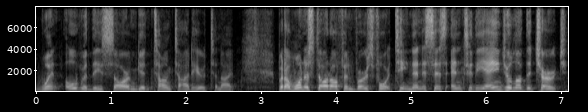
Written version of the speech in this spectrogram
went over these. Sorry, I'm getting tongue tied here tonight. But I want to start off in verse 14. And it says, And to the angel of the church,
